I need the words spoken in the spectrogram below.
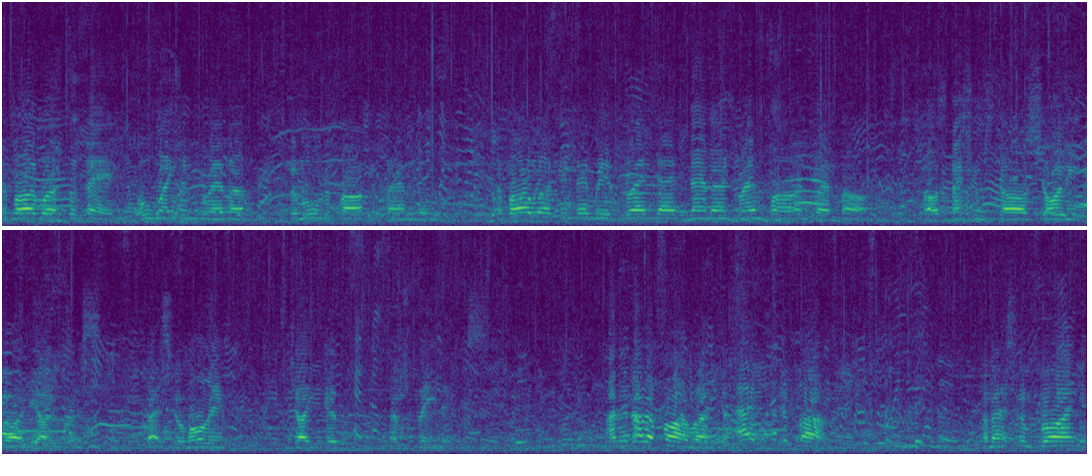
The firework for Ben, all waiting forever, from all the Parker family. A firework in memory of Grandad, Nana, Grandpa and Grandma. Our special stars shining brightly over us. That's from Olive, Jacob and Felix. And another firework to add to the fun. That's from Brian the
